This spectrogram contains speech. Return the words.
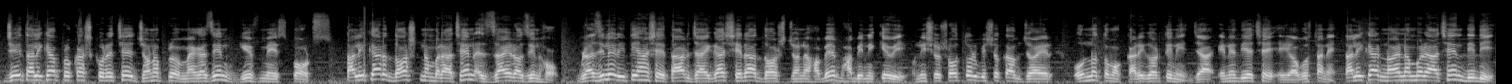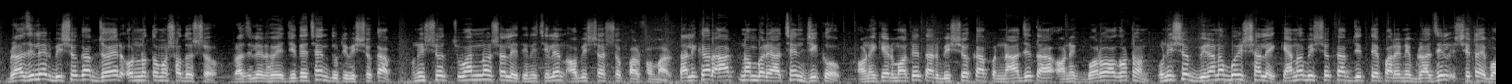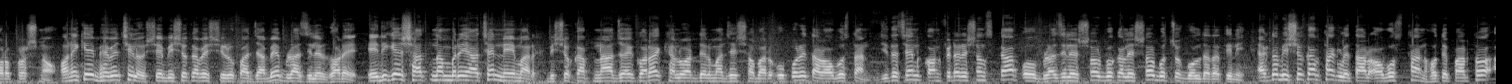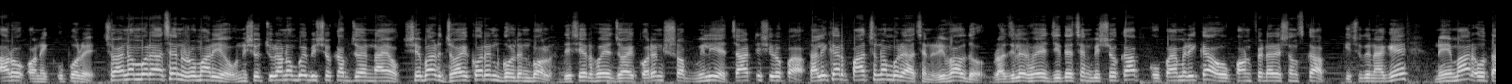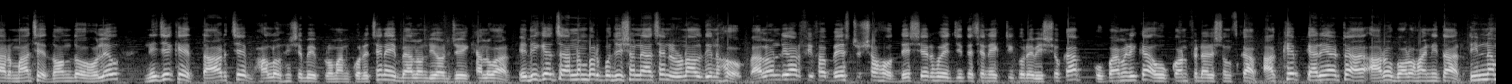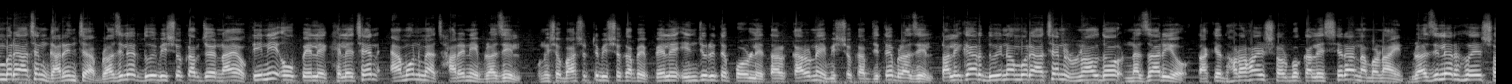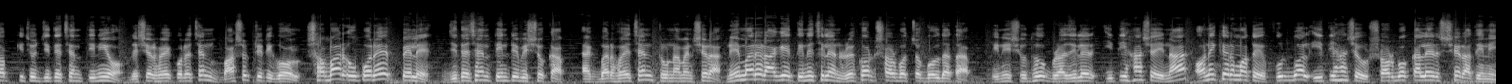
যে তালিকা প্রকাশ করেছে জনপ্রিয় ম্যাগাজিন গিভ মে স্পোর্টস। তালিকার দশ নম্বরে আছেন জাই রজিনহো ব্রাজিলের ইতিহাসে তার জায়গা সেরা দশ জনে হবে ভাবিনি কেউই। উনিশশো বিশ্বকাপ জয়ের অন্যতম কারিগর তিনি, যা এনে দিয়েছে এই অবস্থানে। তালিকার নয় নম্বরে আছেন দিদি। ব্রাজিলের বিশ্বকাপ জয়ের অন্যতম সদস্য। ব্রাজিলের হয়ে জিতেছেন দুটি বিশ্বকাপ। উনিশশো চুয়ান্ন সালে তিনি ছিলেন অবিশ্বাস্য পারফর্মার। তালিকার আট নম্বরে আছেন জিকো। অনেকের মতে তার বিশ্বকাপ না জেতা অনেক বড় অঘটন। উনিশশো বিরানব্বই সালে কেন বিশ্বকাপ জিততে পারেনি ব্রাজিল, সেটাই বড় প্রশ্ন। অনেকেই ভেবেছিল সে বিশ্বকাপের শিরোপা যাবে ব্রাজিলের ঘরে। এদিকে সাত নম্বরে আছেন নেইমার। বিশ্বকাপ না জয় করা খেলোয়াড়দের মাঝে সবার উপরে তার অবস্থান। জিতেছেন কনফেডারেশনস কাপ ও ব্রাজিলের সর্বকালের সর্বোচ্চ গোলদাতা তিনি। একটা বিশ্বকাপ থাকলে তার অবস্থান হতে পারত আরও অনেক উপরে। ছয় নম্বরে আছেন রোমারিও। উনিশশো বিশ্বকাপ জয়ের নায়ক। সেবার জয় করেন গোল্ডেন বল। দেশের হয়ে জয় করেন সব মিলিয়ে চারটি শিরোপা। তালিকার পাঁচ নম্বরে আছেন রিভালদো। ব্রাজিলের হয়ে জিতেছেন বিশ্বকাপ, কোপা আমেরিকা ও কনফেডারেশনস কাপ। কিছুদিন আগে নেইমার ও তার মাঝে দ্বন্দ্ব হলেও নিজেকে তার চেয়ে ভালো হিসেবে প্রমাণ করেছেন এই ব্যালন্ডিয়র জয়ী খেলোয়াড়। এদিকে চার নম্বর পজিশনে আছেন রোনালদিনহো। ব্যালন্ডিয়র ফিফা বেস্ট সহ দেশের হয়ে জিতেছেন একটি করে বিশ্বকাপ কোপা আমেরিকা ও কনফেডারেশনস কাপ আক্ষেপ ক্যারিয়ারটা আরও বড় হয়নি তার। তিন নম্বরে আছেন গারিনচা ব্রাজিলের দুই বিশ্বকাপ জয়ের নায়ক। তিনি ও পেলে খেলেছেন, এমন ম্যাচ হারেনি ব্রাজিল। উনিশশো বিশ্বকাপে পেলে ইঞ্জুরিতে পড়লে তার কারণে বিশ্বকাপ জিতে ব্রাজিল। তালিকার দুই নম্বরে আছেন রোনালদো নাজারিও। তাকে ধরা হয় সর্বকালের সেরা নাম্বার নাইন ব্রাজিলের হয়ে সবকিছু জিতেছেন তিনিও। দেশের হয়ে করেছেন বাষট্টিটি গোল। সবার উপরে পেলে জিতেছেন তিনটি বিশ্বকাপ। একবার হয়েছেন টুর্নামেন্ট সেরা। নেইমারের আগে তিনি ছিলেন রেকর্ড সর্বোচ্চ গোলদাতা। তিনি শুধু ব্রাজিলের ইতিহাসেই না, অনেকের মতে ফুটবল ইতিহাসেও সর্বকালের সেরা তিনি।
